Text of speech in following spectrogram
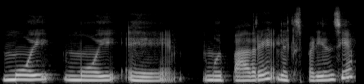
muy, muy, eh, muy padre la experiencia.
